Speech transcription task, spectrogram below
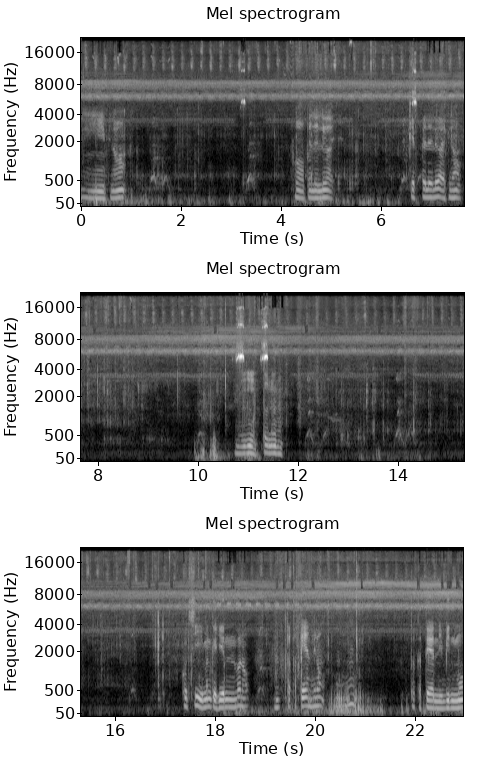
นี่พี่น้องพอไปเรื่อยๆ เก็บไปเรื่อยๆพี่น้องนี่ตัวหนึ่งกดขี่มันก็เห็นว่าเนาะตะกะแตนพี่น้องตะกะแตนนี่บินโม่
